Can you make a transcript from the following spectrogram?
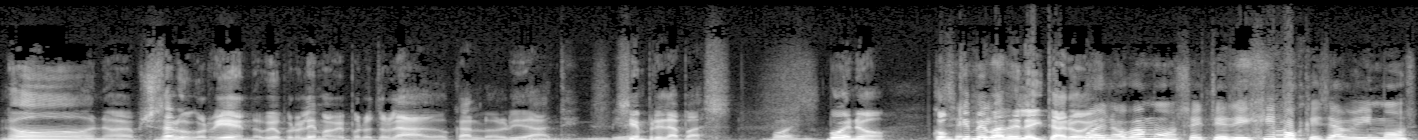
No, no, yo salgo corriendo, veo problemas, ve por otro lado, Carlos, olvídate. bien. Siempre la paz. Bueno. Bueno, ¿con qué me va a deleitar hoy? Bueno, vamos, este, dijimos que ya vimos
